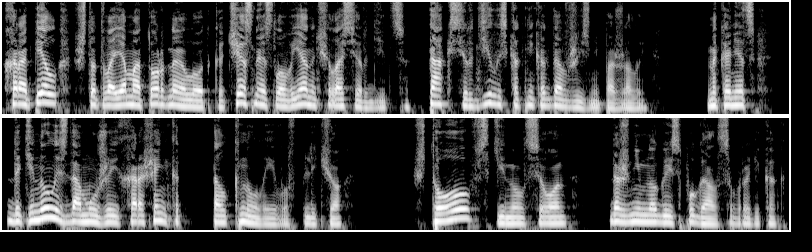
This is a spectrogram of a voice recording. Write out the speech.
храпел, что твоя моторная лодка. Честное слово, я начала сердиться. Так сердилась, как никогда в жизни, пожалуй. Наконец, дотянулась до мужа и хорошенько толкнула его в плечо. «Что?» — вскинулся он. Даже немного испугался вроде как.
